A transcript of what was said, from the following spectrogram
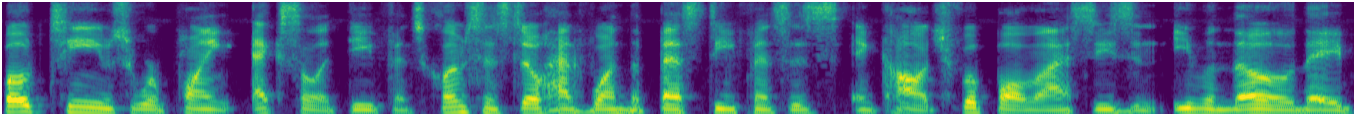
both teams were playing excellent defense. Clemson still had one of the best defenses in college football last season, even though they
